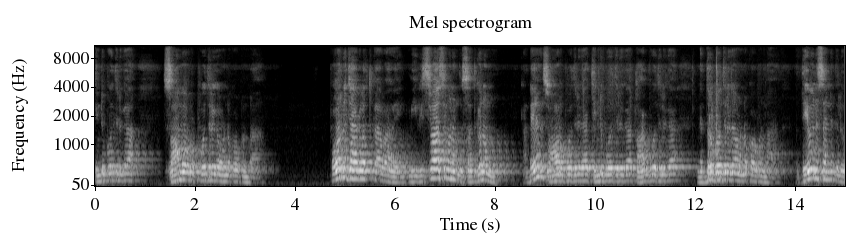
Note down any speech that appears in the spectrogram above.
తిండిపోతులుగా సోమపోతులుగా ఉండకోకుండా పూర్ణ జాగ్రత్తగా కావాలి మీ విశ్వాసమునందు సద్గుణము అంటే సోమరపోతులుగా తిండిపోతులుగా తాగుబోతులుగా నిద్రపోతులుగా ఉండకోకుండా దేవుని సన్నిధిలో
